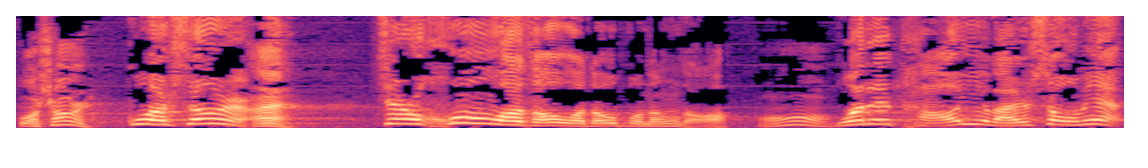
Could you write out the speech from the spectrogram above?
过生日，过生日，哎，今儿轰我走，我都不能走。哦，我得讨一碗寿面。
